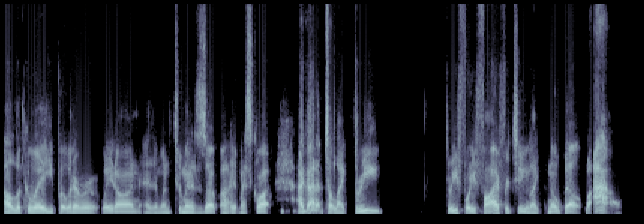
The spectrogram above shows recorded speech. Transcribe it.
I'll look away, you put whatever weight on, and then when two minutes is up, I'll hit my squat. I got up to like three 345 for two, like no belt. Wow.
